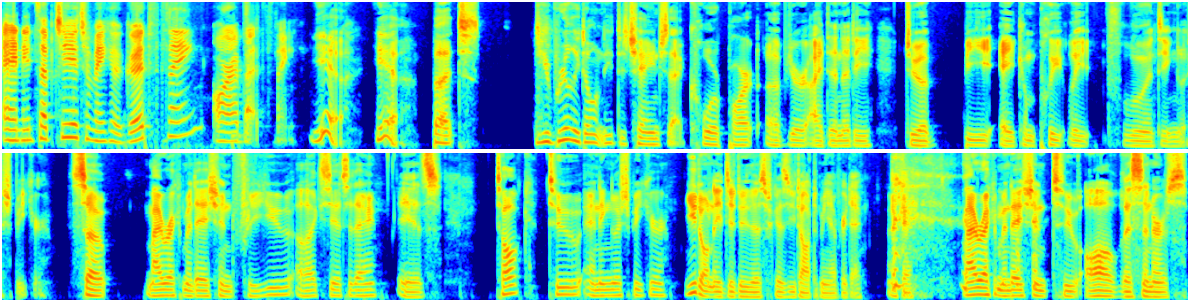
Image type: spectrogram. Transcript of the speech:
And it's up to you to make a good thing or a bad thing. yeah, yeah. But you really don't need to change that core part of your identity to a, be a completely fluent English speaker. So, my recommendation for you, Alexia, today is talk to an English speaker. You don't need to do this because you talk to me every day. Okay. my recommendation to all listeners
